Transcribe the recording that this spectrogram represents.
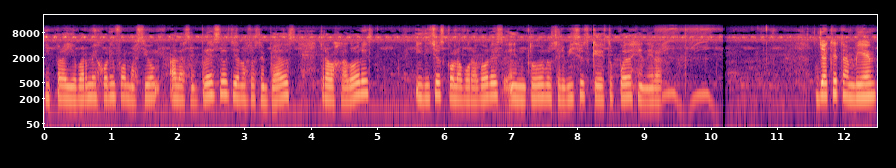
y para llevar mejor información a las empresas y a nuestros empleados, trabajadores y dichos colaboradores en todos los servicios que esto pueda generar. Ya que también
